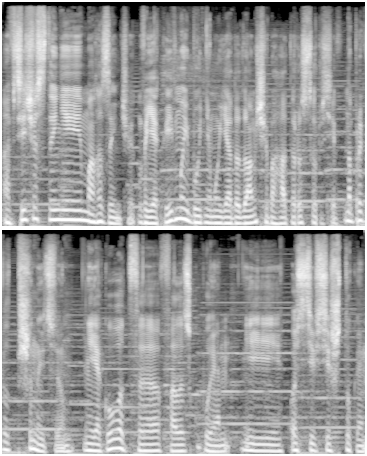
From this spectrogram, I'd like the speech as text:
А в цій частині магазинчик, в який в майбутньому я додам ще багато ресурсів, наприклад, пшеницю, яку от е, Фелес купує. І ось ці всі штуки.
